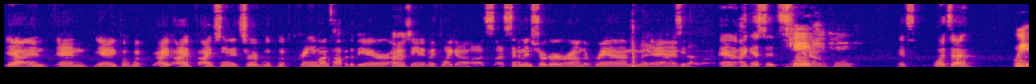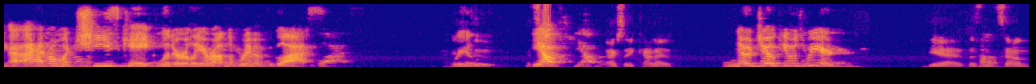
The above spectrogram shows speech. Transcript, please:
yeah, and and you know, you put whip, I, I've I've seen it served with whipped cream on top of the beer. I've seen it with like a, a cinnamon sugar around the rim, Yeah, I and, see that one. and I guess it's you Cake. it's what's that? We I I had one with cheesecake literally around the rim of the glass. Really? Ooh, Yep. sounds Yep. Actually, kind of No joke, it was weird. yeah. It doesn't Huh. sound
